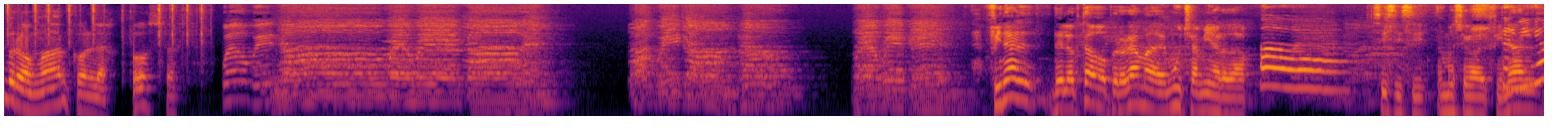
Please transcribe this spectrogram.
Que embromar con las cosas. Final del octavo programa de mucha mierda. Sí, sí, sí, hemos llegado al final. ¿Terminó?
